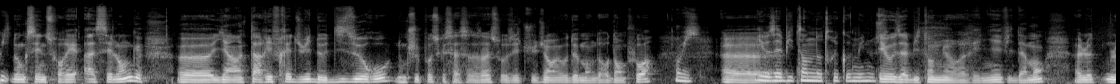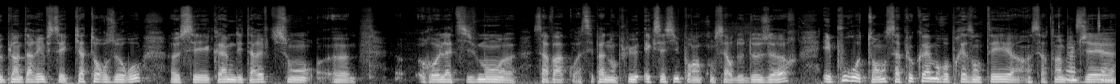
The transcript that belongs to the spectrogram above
Oui. Donc, c'est une soirée assez longue. Euh, il y a un tarif réduit de 10 euros. Donc, je suppose que ça s'adresse aux étudiants et aux demandeurs d'emploi. Oui. Euh, et aux habitants de notre commune aussi. Et aux habitants de Murérigny, évidemment. Euh, le, plein tarif, c'est 14 euros. c'est quand même des tarifs qui sont relativement euh, ça va quoi. C'est pas non plus excessif pour un concert de deux heures. Et pour autant ça peut quand même représenter un certain budget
